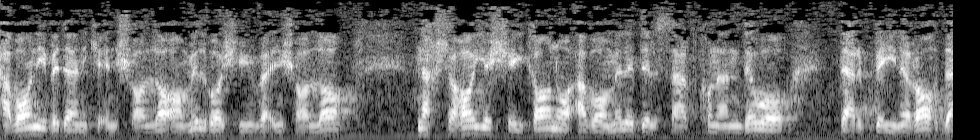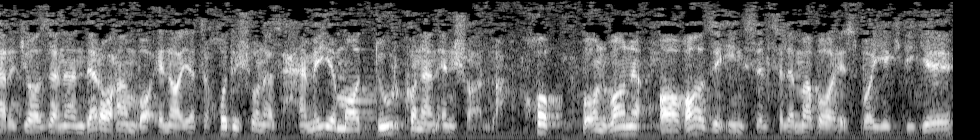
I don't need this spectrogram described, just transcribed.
توانی بدن که انشالله عامل باشیم و انشالله نقشه های شیطان و عوامل دلسرد کننده و در بین راه در جا زننده را هم با عنایت خودشون از همه ما دور کنن انشالله خب به عنوان آغاز این سلسله مباحث با یکدیگه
